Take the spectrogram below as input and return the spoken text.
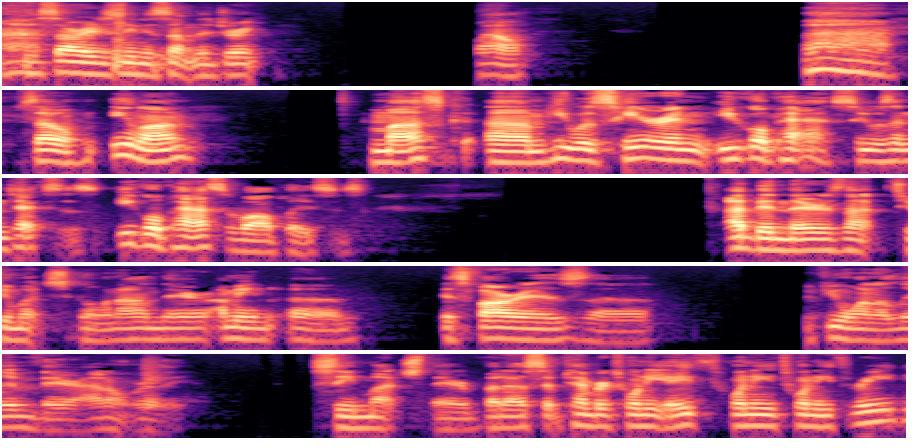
sorry, I just needed something to drink. Wow. so Elon Musk, um, he was here in Eagle Pass. He was in Texas, Eagle Pass of all places. I've been there. There's not too much going on there. I mean, uh, as far as uh, if you want to live there, I don't really see much there. But uh, September 28th, 2023,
